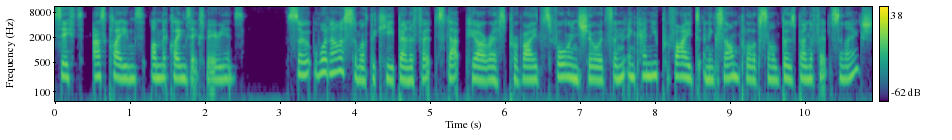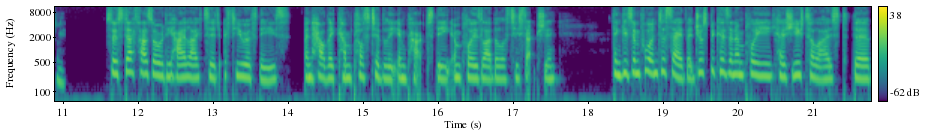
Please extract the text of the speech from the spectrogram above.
sit as claims on the claims experience. So, what are some of the key benefits that PRS provides for insureds, and, and can you provide an example of some of those benefits in action? So, Steph has already highlighted a few of these and how they can positively impact the employee's liability section. I think it's important to say that just because an employee has utilised the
